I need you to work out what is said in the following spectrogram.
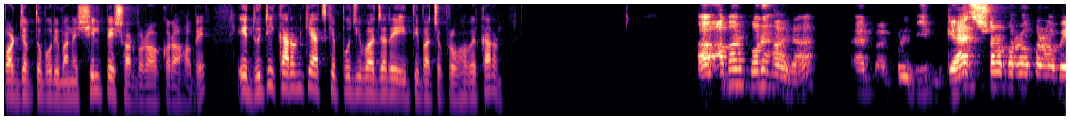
পর্যাপ্ত পরিমাণে শিল্পে সরবরাহ করা হবে। এই দুটি কারণ কি আজকে পুঁজিবাজারে ইতিবাচক প্রভাবের কারণ? আমার মনে হয় না। গ্যাস সরবরাহ করা হবে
